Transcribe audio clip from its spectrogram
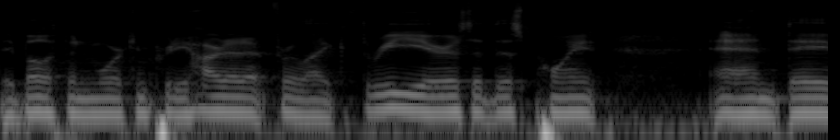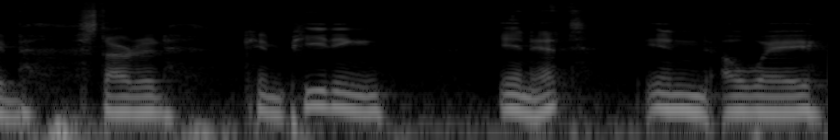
They've both been working pretty hard at it for like three years at this point, and they've started competing in it in a way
